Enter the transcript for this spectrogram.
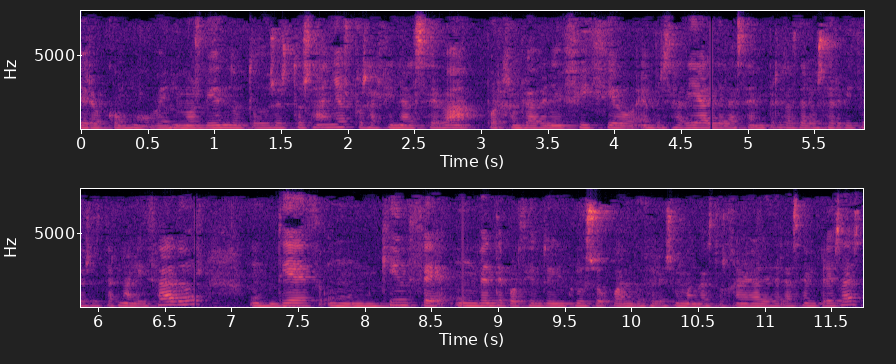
pero como venimos viendo todos estos años, pues al final se va, por ejemplo, a beneficio empresarial de las empresas de los servicios externalizados, un 10, un 15, un 20% incluso cuando se le suman gastos generales de las empresas,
